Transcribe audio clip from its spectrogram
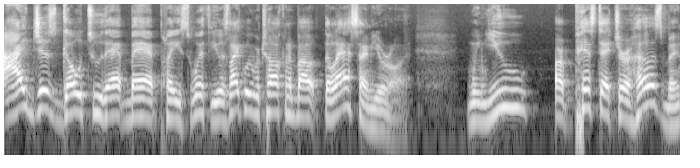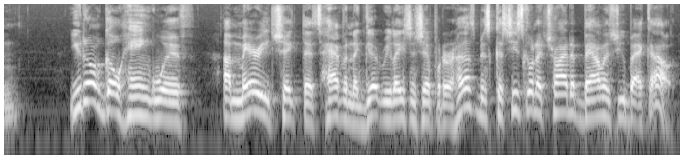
I just go to that bad place with you, it's like we were talking about the last time you were on. When you are pissed at your husband, you don't go hang with a married chick that's having a good relationship with her husband because she's going to try to balance you back out.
